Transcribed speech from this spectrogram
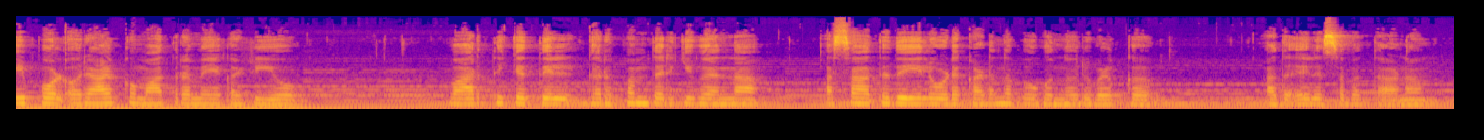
ഇപ്പോൾ ഒരാൾക്ക് മാത്രമേ കഴിയൂ. വാർദ്ധക്യത്തിൽ ഗർഭം ധരിക്കുക എന്ന അസാധ്യതയിലൂടെ കടന്നു പോകുന്ന ഒരുവൾക്ക് അത് എലിസബത്താണ്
